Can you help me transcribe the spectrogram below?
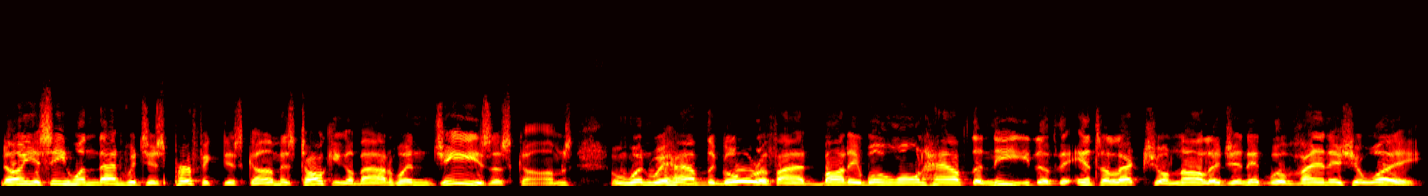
Now you see, when that which is perfect is come, is talking about when Jesus comes, and when we have the glorified body, we won't have the need of the intellectual knowledge and it will vanish away.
